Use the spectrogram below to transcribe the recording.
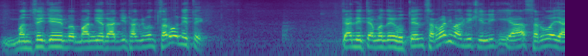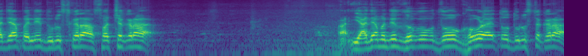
मनसेचे मान्य राजी ठाकरे सर्व नेते त्या नेत्यामध्ये होते आणि सर्वांनी मागणी केली की या सर्व याद्या पहिले दुरुस्त करा स्वच्छ करा. याद्यामध्ये जो जो घोळ आहे तो दुरुस्त करा.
